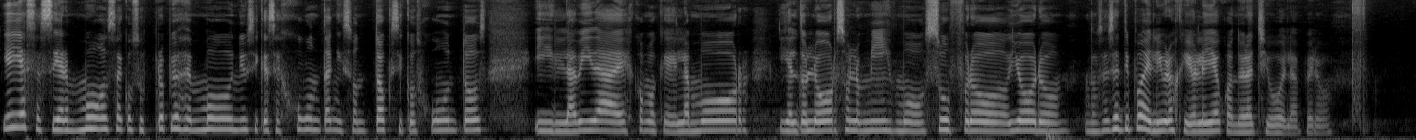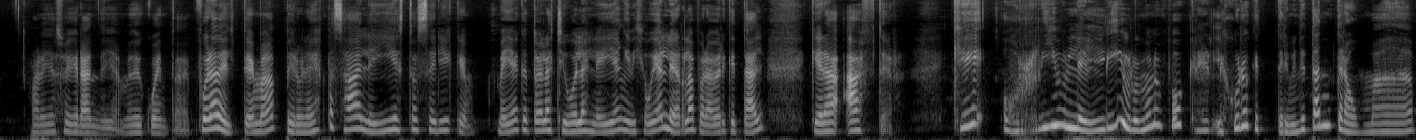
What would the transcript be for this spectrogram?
y ella es así hermosa con sus propios demonios y que se juntan y son tóxicos juntos, y la vida es como que el amor y el dolor son lo mismo, sufro, lloro. No sé, ese tipo de libros que yo leía cuando era chivola, pero Ahora ya soy grande, ya me doy cuenta. Fuera del tema, pero la vez pasada leí esta serie que veía que todas las chivolas leían y dije, voy a leerla para ver qué tal, que era After. Qué horrible libro, no lo puedo creer. Le juro que terminé tan traumada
